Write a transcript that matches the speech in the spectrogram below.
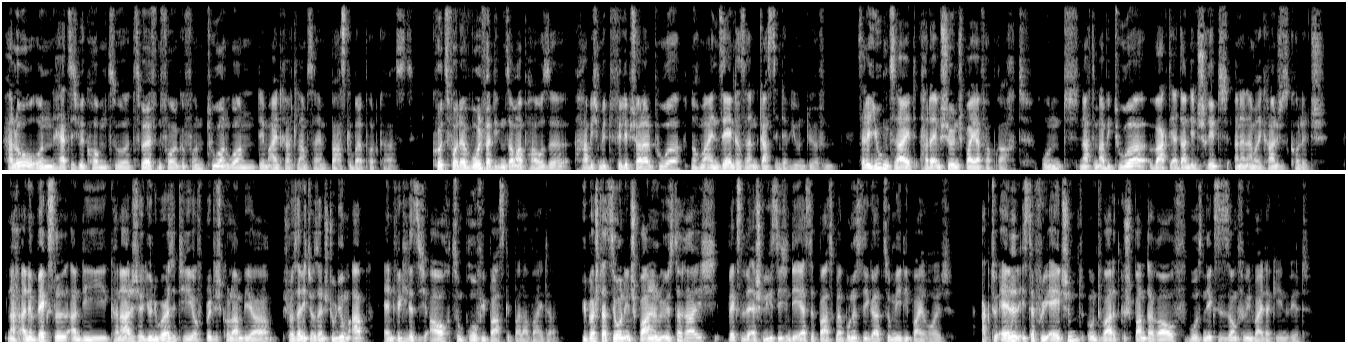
Hallo und herzlich willkommen zur zwölften Folge von Two on One, dem Eintracht Lamsheim Basketball Podcast. Kurz vor der wohlverdienten Sommerpause habe ich mit Philipp Schalalpur nochmal einen sehr interessanten Gast interviewen dürfen. Seine Jugendzeit hat er im schönen Speyer verbracht und nach dem Abitur wagte er dann den Schritt an ein amerikanisches College. Nach einem Wechsel an die kanadische University of British Columbia schloss er nicht nur sein Studium ab, er entwickelte sich auch zum Profi-Basketballer weiter. Über Stationen in Spanien und Österreich wechselte er schließlich in die erste Basketball-Bundesliga zu Medi Bayreuth. Aktuell ist er Free Agent und wartet gespannt darauf, wo es nächste Saison für ihn weitergehen wird.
